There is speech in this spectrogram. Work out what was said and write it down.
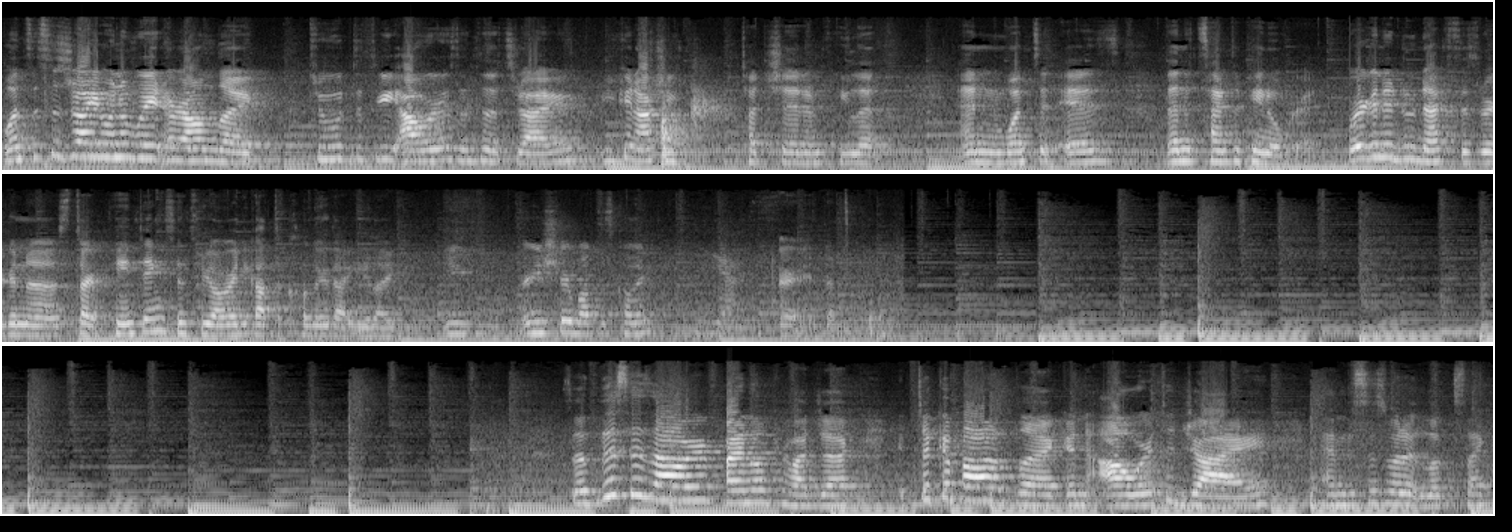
Once this is dry, you want to wait around like two to three hours until it's dry. You can actually touch it and feel it. And once it is, then it's time to paint over it. What we're gonna do next is we're gonna start painting since we already got the color that you like. You Are you sure about this color? Yeah. Alright, that's cool. So this is our final project. It took about like an hour to dry and this is what it looks like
